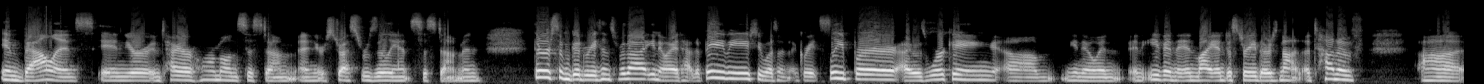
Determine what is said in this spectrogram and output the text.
imbalance in your entire hormone system and your stress resilience system. And there are some good reasons for that. You know, I had had a baby, she wasn't a great sleeper, I was working, um, you know, and, and even in my industry, there's not a ton of uh,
